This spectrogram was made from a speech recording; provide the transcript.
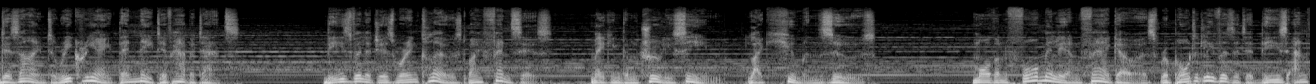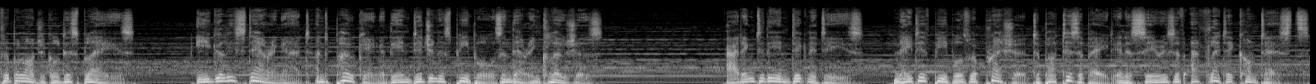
designed to recreate their native habitats. These villages were enclosed by fences, making them truly seem like human zoos. More than 4 million fairgoers reportedly visited these anthropological displays, eagerly staring at and poking at the indigenous peoples in their enclosures. Adding to the indignities, native peoples were pressured to participate in a series of athletic contests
